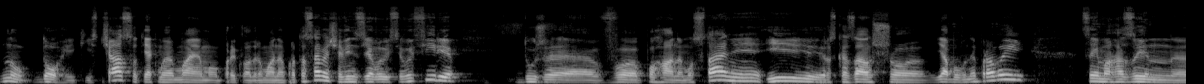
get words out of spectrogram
Ну, довгий якийсь час, от як ми маємо приклад Романа Протасевича, він з'явився в ефірі дуже в поганому стані, і розказав, що я був неправий, цей магазин е,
